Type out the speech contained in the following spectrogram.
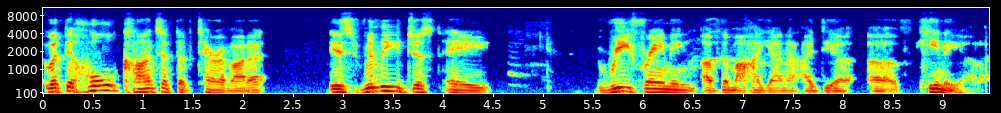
But the whole concept of Theravada is really just a reframing of the Mahayana idea of Hinayana.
